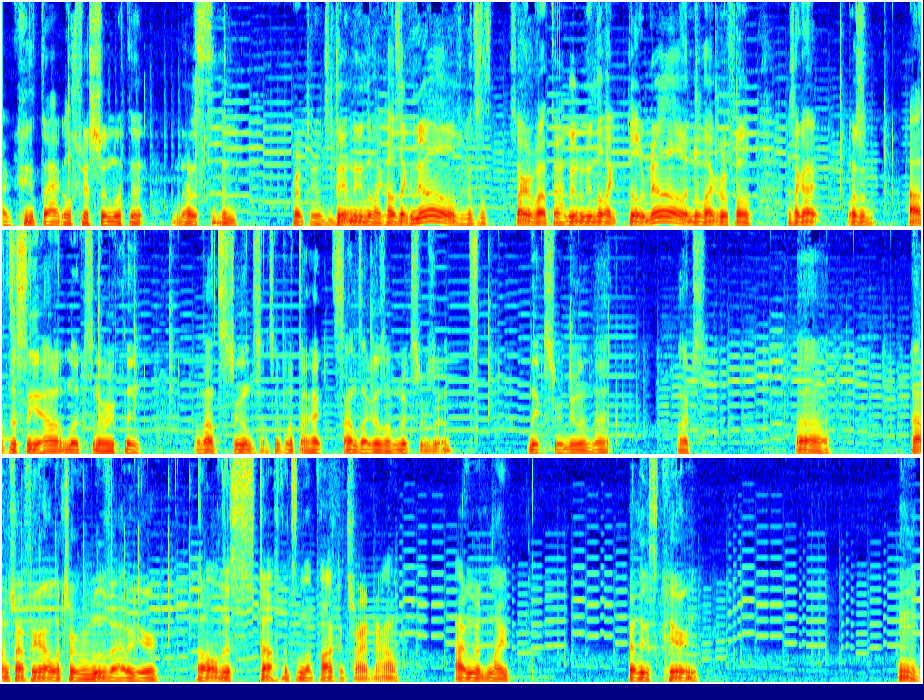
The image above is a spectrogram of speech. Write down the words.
I keep that, go fishing with it. Medicine, reptiles. Didn't mean to like, I was like, no, because sorry about that. Didn't mean to like go no in the microphone. It's like I wasn't, i have to see how it looks and everything about streams. So it's like, what the heck? Sounds like it was on Mixer's. Mixer doing that. Sucks. Uh, God, I'm trying to figure out what to remove out of here. All this stuff that's in the pockets right now, I would like at least carry. Hmm.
